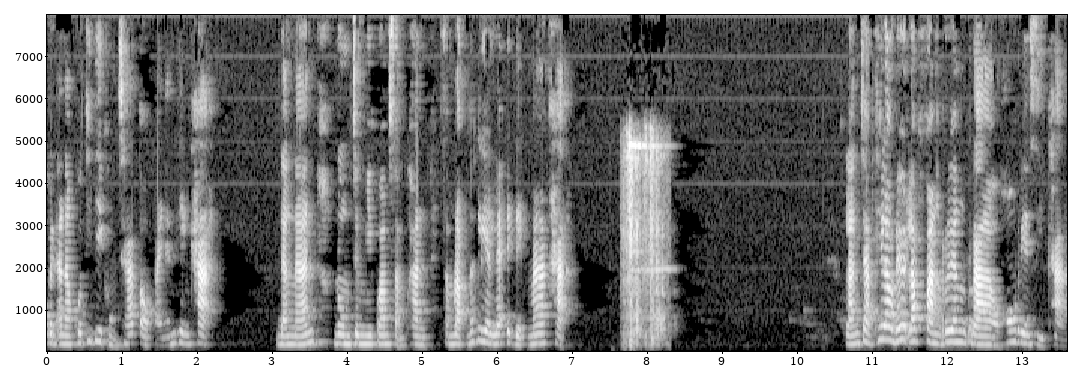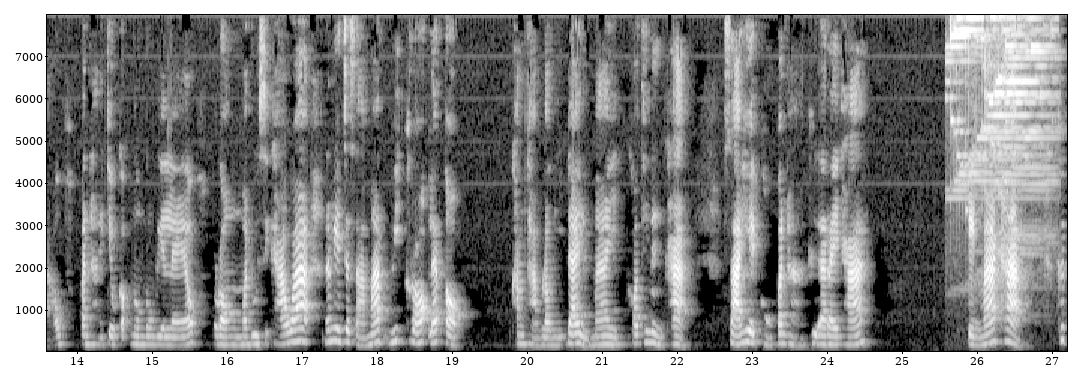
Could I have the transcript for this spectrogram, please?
เป็นอนาคตที่ดีของชาติต่อไปนั่นเองค่ะ ดังนั้นนมจึงมีความสำคัญสำหรับนักเรียนและเด็กๆมากค่ะ หลังจากที่เราได้รับฟังเรื่องราวห้องเรียนสีขาว ปัญหาเกี่ยวกับนมโรงเรียนแล้ว ลองมาดูสิคะว่า นักเรียนจะสามารถวิเคราะห์และตอบคำถามเหล่านี้ได้หรือไม่ ข้อที่ 1 ค่ะ สาเหตุของปัญหาคืออะไรคะ เก่งมากค่ะ คือ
